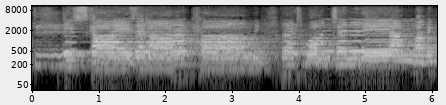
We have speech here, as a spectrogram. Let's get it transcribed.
Disguised are coming, right wantonly a mumming.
